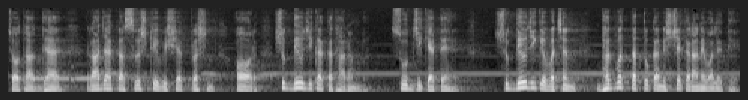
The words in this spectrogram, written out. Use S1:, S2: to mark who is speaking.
S1: चौथा अध्याय, राजा का सृष्टि विषयक प्रश्न और सुखदेव जी का कथारंभ। सूत जी कहते हैं, सुखदेव जी के वचन भगवत तत्व का निश्चय कराने वाले थे।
